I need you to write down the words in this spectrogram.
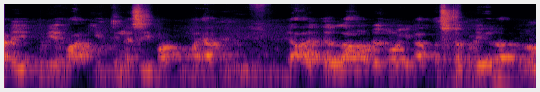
அடையக்கூடிய பாக்கியத்தை நசீபாக்குவாயாக யாருக்கெல்லாம் உடல் நோயினால் கஷ்டப்படுகிறார்களோ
